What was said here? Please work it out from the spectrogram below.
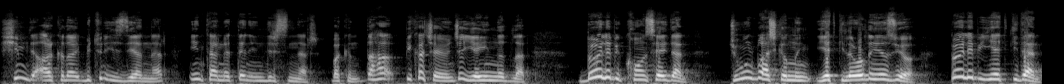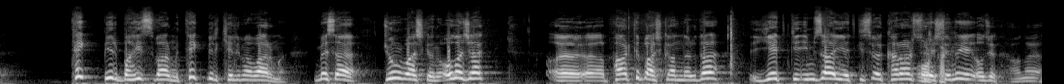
şimdi arkada bütün izleyenler internetten indirsinler. Bakın daha birkaç ay önce yayınladılar. Böyle bir konseyden Cumhurbaşkanının yetkileri orada yazıyor. Böyle bir yetkiden tek bir bahis var mı? Tek bir kelime var mı? Mesela Cumhurbaşkanı olacak. e, e, Parti başkanları da yetki, imza yetkisi ve karar süreçlerinde olacak. Ana-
